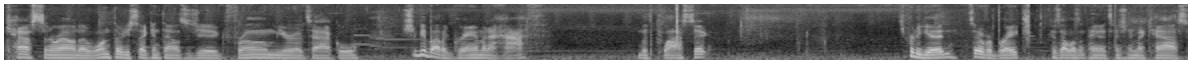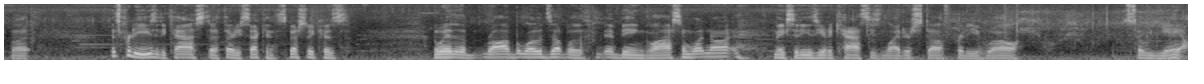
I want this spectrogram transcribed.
casting around a 132nd ounce jig from Eurotackle. Should be about a gram and a half with plastic. It's pretty good. It's over braked because I wasn't paying attention to my cast, but it's pretty easy to cast uh, 30 seconds, especially because the way that the rod loads up with it being glass and whatnot makes it easier to cast these lighter stuff pretty well. So yeah,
